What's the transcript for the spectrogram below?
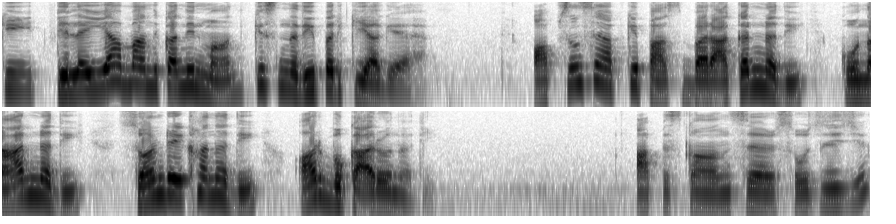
कि तिलैया बाँध का निर्माण किस नदी पर किया गया है? ऑप्शन है आपके पास बराकर नदी, कोनार नदी स्वर्ण रेखा नदी और बुकारो नदी। आप इसका आंसर सोच लीजिए।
